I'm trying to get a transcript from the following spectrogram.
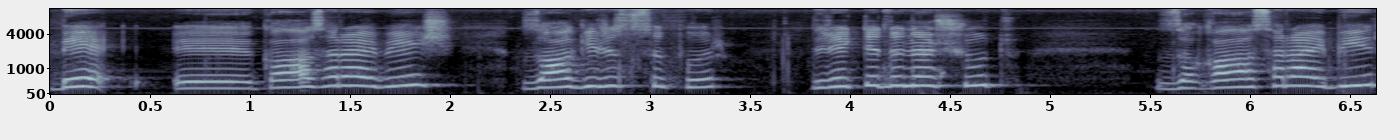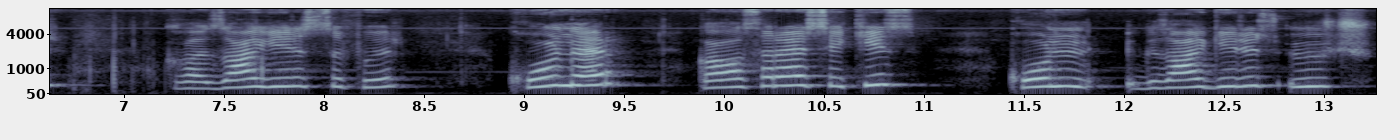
B e, Galatasaray 5 Zalgiris 0. Direkte dönen şut Galatasaray 1 Ga- Zalgiris 0. Korner Galatasaray 8 Korn Zalgiris 3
